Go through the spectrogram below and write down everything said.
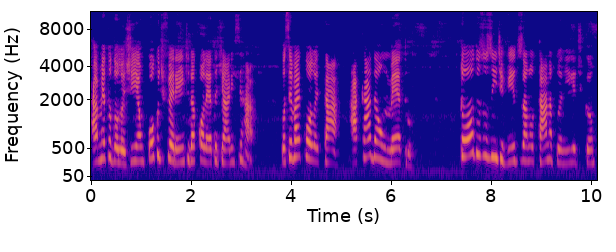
A metodologia é um pouco diferente da coleta de área encerrada. Você vai coletar a cada um metro todos os indivíduos, anotar na planilha de campo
